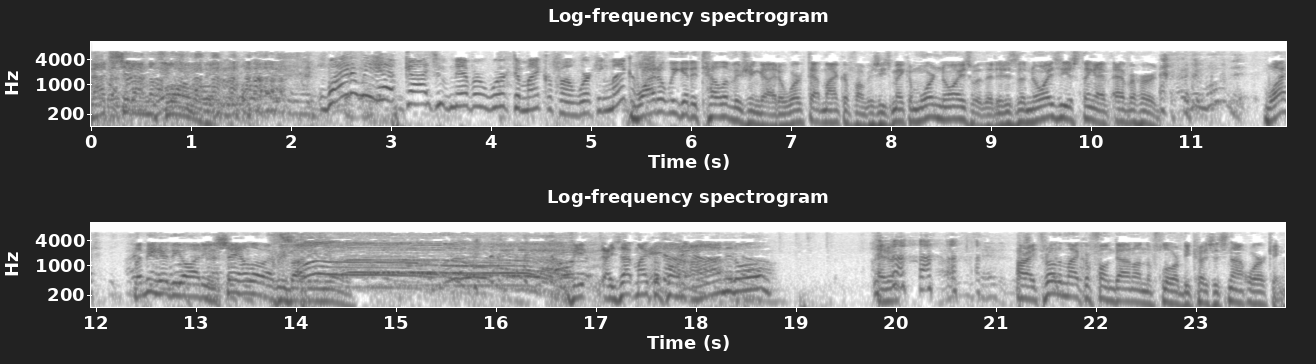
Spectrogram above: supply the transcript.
Not sit on the floor with it. Why do we have guys who've never worked a microphone working microphones? Why don't we get a television guy to work that microphone? Because he's making more noise with it. It is the noisiest thing I've ever heard. What? Let me hear the audience. Say hello, everybody in the audience. The- is that microphone on at all? I don't- all right, throw the microphone down on the floor because it's not working.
